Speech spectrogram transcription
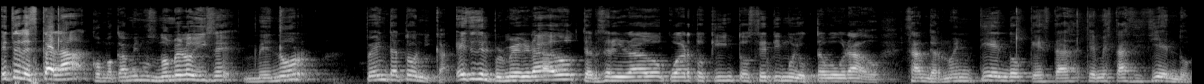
Esta es la escala, como acá mismo su nombre lo dice, menor pentatónica. Este es el primer grado, tercer grado, cuarto, quinto, séptimo y octavo grado. Sander, no entiendo qué, estás, qué me estás diciendo.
